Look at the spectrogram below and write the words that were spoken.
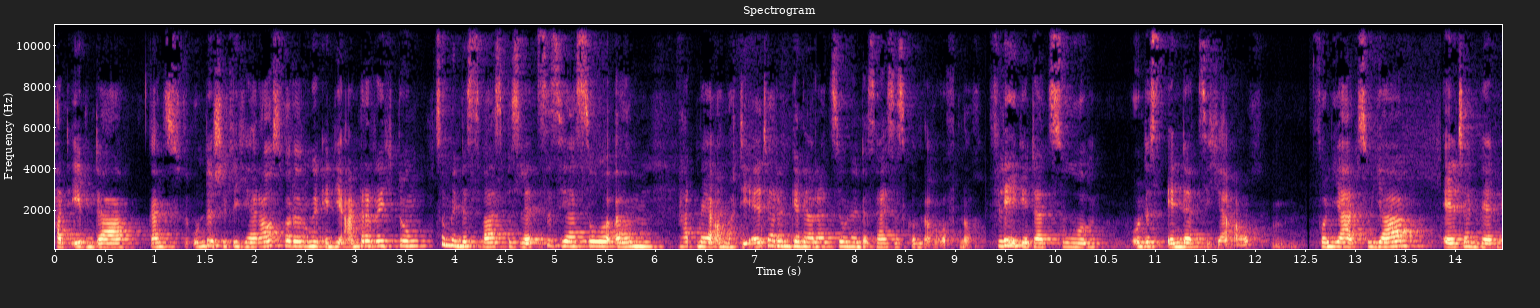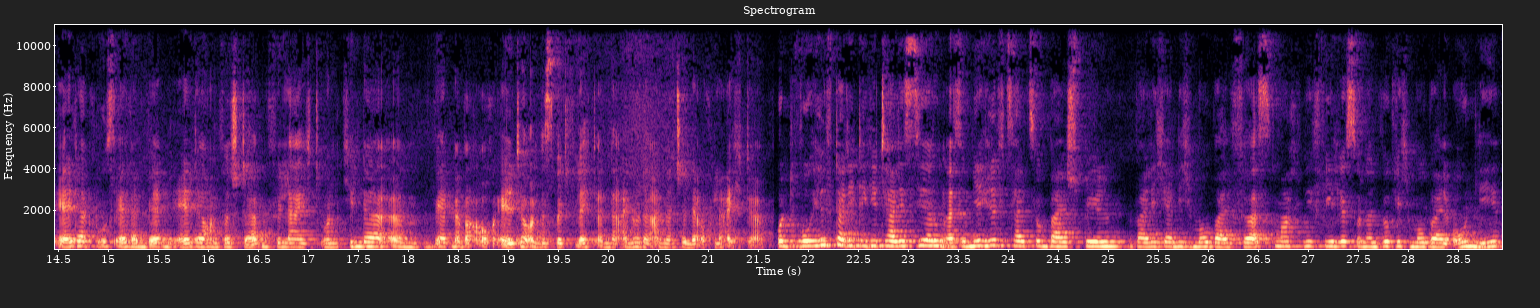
hat eben da ganz unterschiedliche Herausforderungen in die andere Richtung. Zumindest war es bis letztes Jahr so, ähm, hat man ja auch noch die älteren Generationen, das heißt, es kommt auch oft noch Pflege dazu und es ändert sich ja auch von Jahr zu Jahr. Eltern werden älter, Großeltern werden älter und versterben vielleicht und Kinder ähm, werden aber auch älter und es wird vielleicht an der einen oder anderen Stelle auch leichter. Und wo hilft da die Digitalisierung? Also mir hilft es halt zum Beispiel, weil ich ja nicht Mobile First mache wie viele, sondern wirklich Mobile Only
